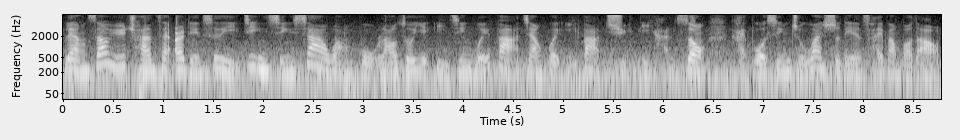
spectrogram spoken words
两艘渔船在二点七里进行下网捕捞作业，已经违法，将会依法取缔函送。凯破新竹万事联采访报道。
